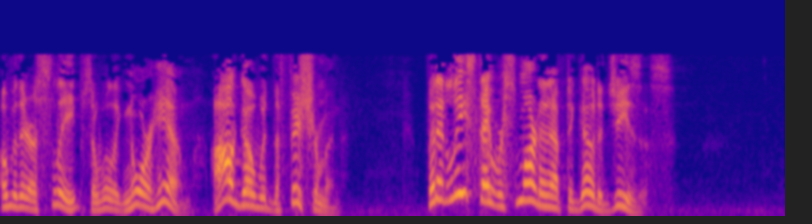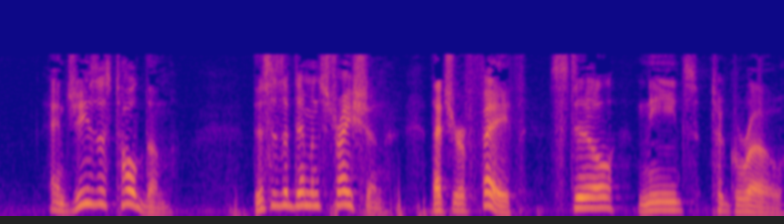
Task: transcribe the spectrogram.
over there asleep, so we'll ignore him. I'll go with the fishermen. But at least they were smart enough to go to Jesus. And Jesus told them, This is a demonstration that your faith still needs to grow.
